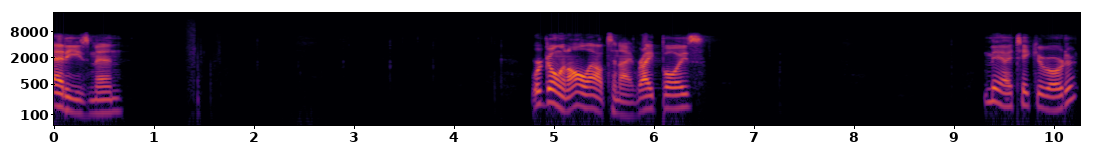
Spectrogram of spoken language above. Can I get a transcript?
Eddies, men. We're going all out tonight, right, boys? May I take your order?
